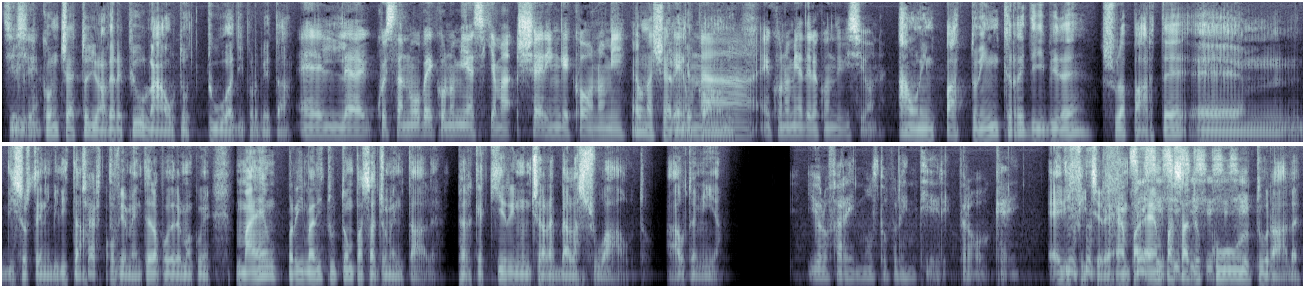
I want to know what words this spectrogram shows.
Sì, il sì. concetto di non avere più un'auto tua di proprietà. Il, questa nuova economia si chiama sharing economy. È una sharing è economy. Una economia della condivisione. Ha un impatto incredibile sulla parte ehm, di sostenibilità. Certo. Ovviamente dopo vedremo come. Ma è un, prima di tutto un passaggio mentale, perché chi rinuncerebbe alla sua auto? L'auto è mia. Io lo farei molto volentieri, però ok è difficile, è un, sì, è un passaggio sì, culturale.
